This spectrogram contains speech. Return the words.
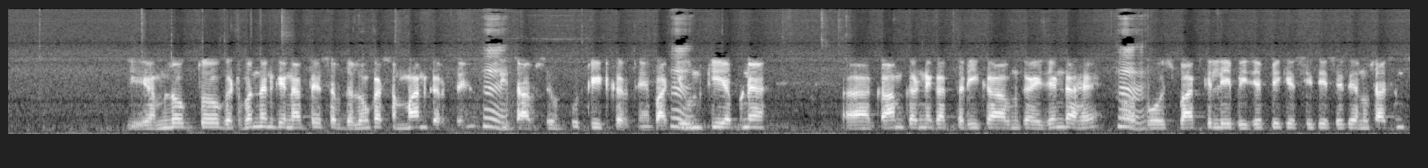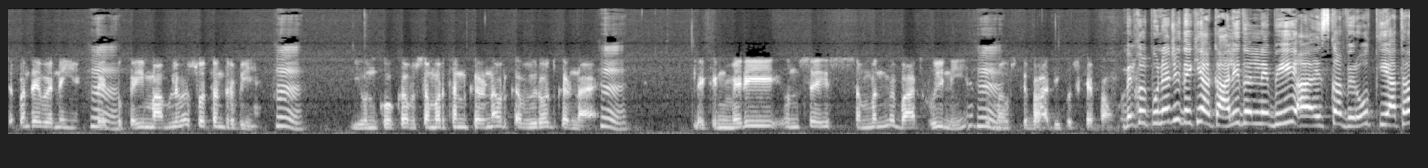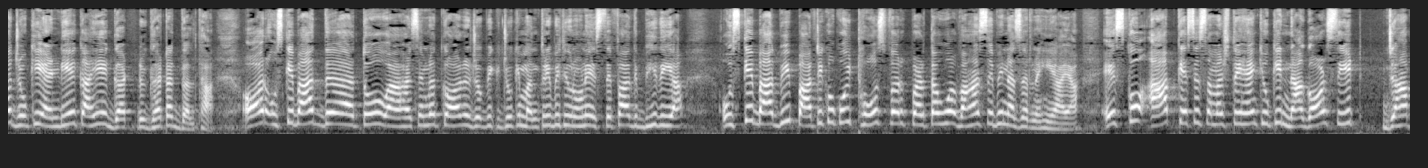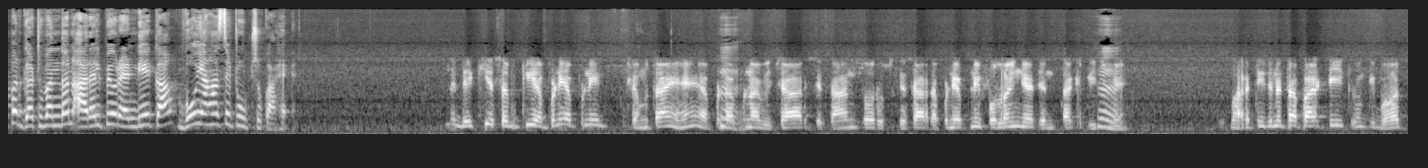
हम्म। कि हम लोग तो गठबंधन के नाते सब दलों का सम्मान करते हैं उस हम्म। हिसाब से उनको ट्रीट करते हैं। बाकी उनकी अपना आ, काम करने का तरीका उनका एजेंडा है और वो इस बात के लिए बीजेपी के सीधे सीधे अनुशासन से बंधे हुए नहीं है। तो कई मामले में स्वतंत्र भी हैं। हम्म। कि उनको कब समर्थन करना और कब विरोध करना है। हम्म। लेकिन मेरी उनसे इस संबंध में बात हुई नहीं है तो मैं उसके बाद ही कुछ कह पाऊँगा। बिल्कुल पुनः जी देखिए अकाली दल ने भी इसका विरोध किया था जो कि एनडीए का ही गट- घटक दल था। और उसके बाद तो हरसिमरत कौर जो भी जो कि मंत्री भी थी उन्होंने इस्तीफा भी दिया। उसके बाद भी पार्टी को कोई ठोस फ़र्क पड़ता हुआ वहाँ से भी नज़र नहीं आया। इसको आप कैसे समझते हैं? क्योंकि नागौर सीट जहाँ पर गठबंधन आरएलपी और एनडीए का वो यहाँ से टूट चुका है। देखिए सबकी अपनी अपनी क्षमताएँ हैं अपना अपना विचार सिद्धांत और उसके साथ अपनी अपनी फॉलोइंग है जनता के बीच में। भारतीय जनता पार्टी क्योंकि बहुत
